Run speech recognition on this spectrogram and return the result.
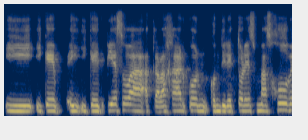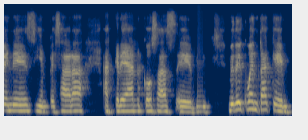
y, que, y que empiezo a, trabajar con, con, directores más jóvenes y empezar a, a crear cosas, eh, me doy cuenta que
